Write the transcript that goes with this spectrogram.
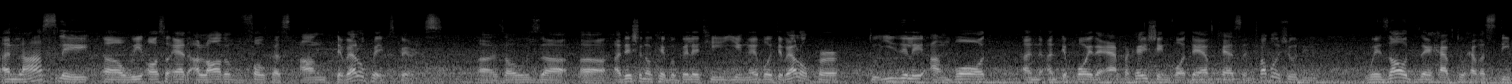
And lastly, uh, we also add a lot of focus on developer experience. Uh, those uh, uh additional capability enable developer to easily onboard and, and, deploy the application for dev, test, and troubleshooting without they have to have a steep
